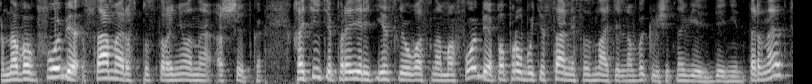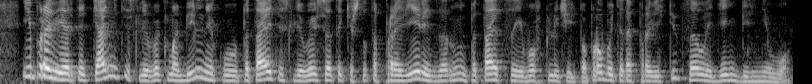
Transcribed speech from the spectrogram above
Номофобия – самая распространенная ошибка. Хотите проверить, если у вас номофобия, попробуйте сами сознательно выключить на весь день интернет и проверьте, тянетесь ли вы к мобильнику, пытаетесь ли вы все-таки что-то проверить, ну, пытается его включить. Попробуйте так провести целый день без него.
